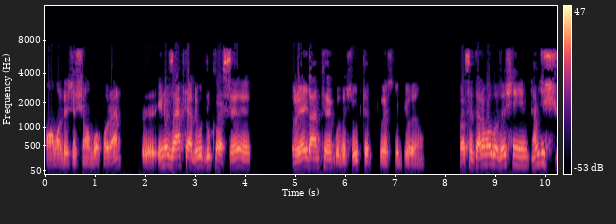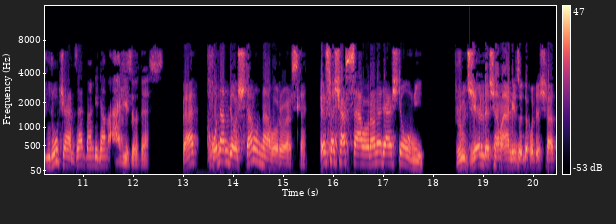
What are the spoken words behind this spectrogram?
آماده شه شام بخورن. اینو ضبط کرده بود رو کاسه. ریل هم که گذاشته بود که تو استودیو اون. کاسه رو ما گذاشتیم. همینجور شروع کرد. زد من دیدم علیزاده است. بعد خودم داشتم اون نوار رو اصلا. اسمش هست سواران دشت امید رو جلدش هم علیزاده خودش هست.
